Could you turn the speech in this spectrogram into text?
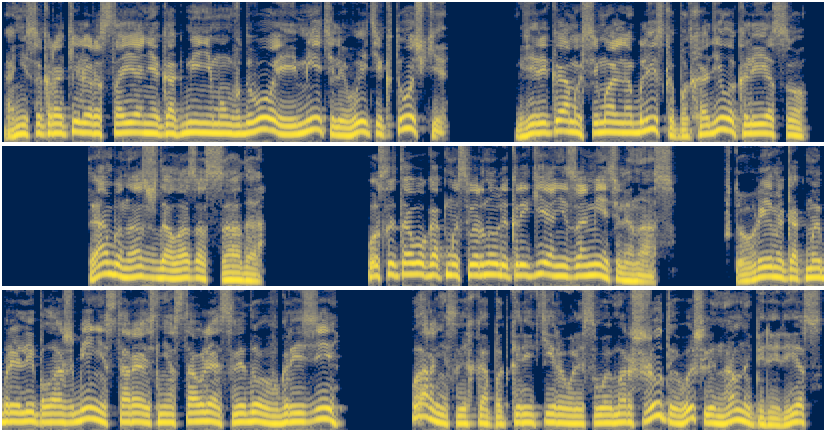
они сократили расстояние как минимум вдвое и метили выйти к точке, где река максимально близко подходила к лесу. Там бы нас ждала засада. После того, как мы свернули к реке, они заметили нас. В то время как мы брели по ложбине, стараясь не оставлять следов в грязи, парни слегка подкорректировали свой маршрут и вышли нам на перерез.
